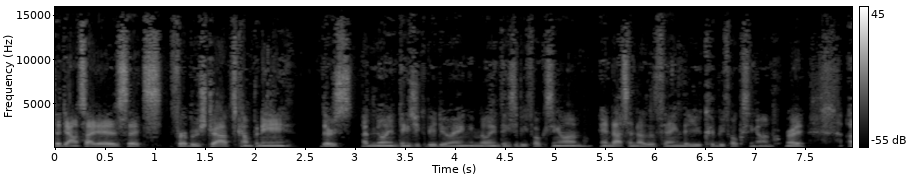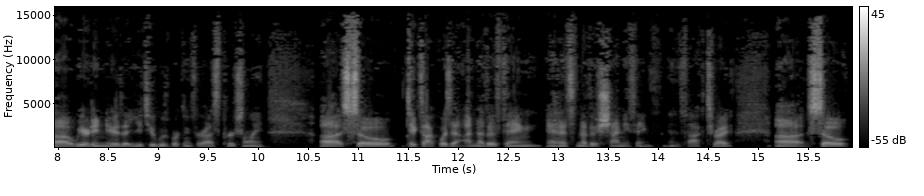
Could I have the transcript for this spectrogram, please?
the downside is it's for a bootstraps company. There's a million things you could be doing, a million things to be focusing on, and that's another thing that you could be focusing on, right? Uh, we already knew that YouTube was working for us personally, uh, so TikTok was another thing, and it's another shiny thing, in fact, right? Uh, so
